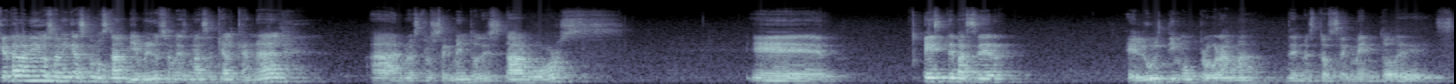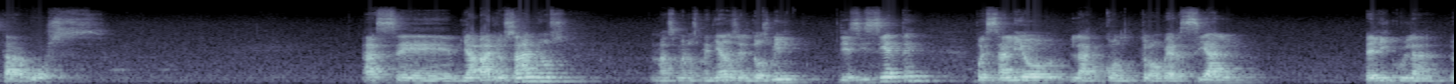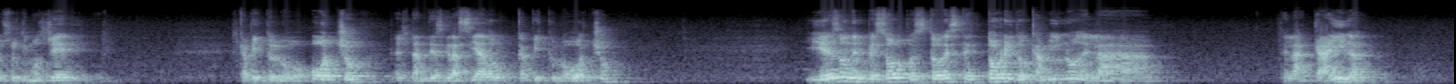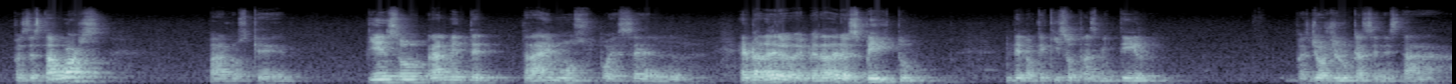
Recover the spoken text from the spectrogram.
¿Qué tal amigos, amigas? ¿Cómo están? Bienvenidos una vez más aquí al canal, a nuestro segmento de Star Wars. Eh, este va a ser el último programa de nuestro segmento de Star Wars. Hace ya varios años, más o menos mediados del 2017, pues salió la controversial película Los Últimos Jedi, capítulo 8, el tan desgraciado capítulo 8. Y es donde empezó pues todo este tórrido camino de la, de la caída pues de Star Wars. Para los que pienso realmente traemos pues el, el, verdadero, el verdadero espíritu de lo que quiso transmitir pues George Lucas en esta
